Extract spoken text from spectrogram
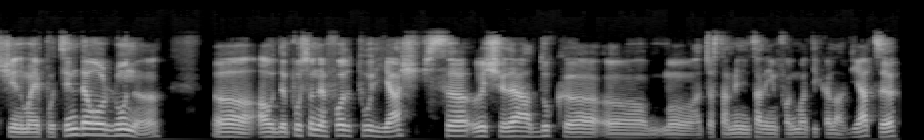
și în mai puțin de o lună uh, au depus un efort uriaș să își readucă uh, această amenințare informatică la viață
